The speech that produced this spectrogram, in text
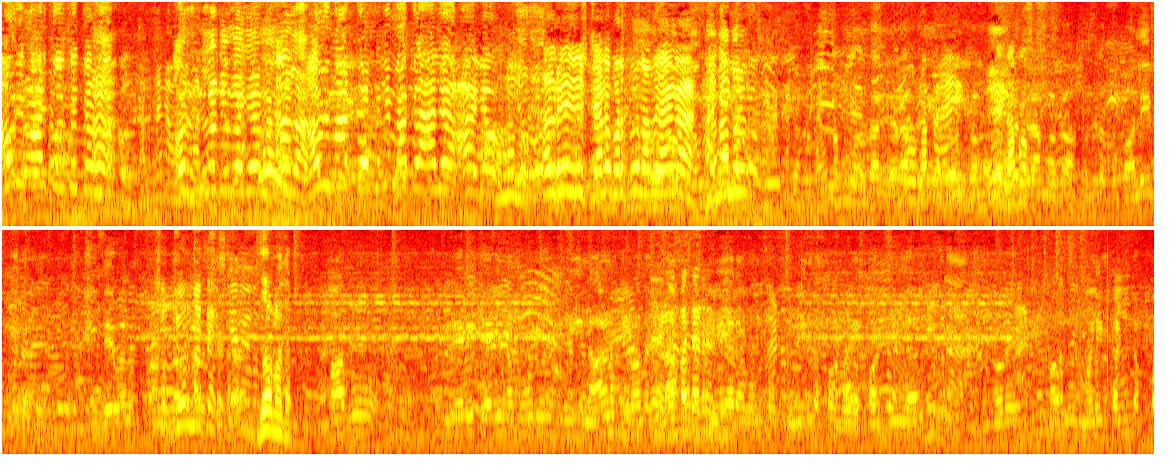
ಅವ್ರಿಗೆ ಮಾಡಿ ತೋರ್ಸಿದ್ದಾರೆ ಅವ್ರ ಮಾಡಿ ಮಕ್ಳು ಅಲ್ರಿ ಇಷ್ಟು ಜನ ಬರ್ತದಲ್ಲ ಅದು ಹೆಂಗ? ಜೋರ್ ಮಾತಾಡ ಜೋರ್ ಮಾತಾಡಿ ಹಾಗೂ ಇದೇ ರೀತಿಯಾಗಿ ನಮ್ಮ ಊರಿನ ಈ ನಾರಾಯಣಪುರದ ಗ್ರಾಮದ ಹಿರಿಯರಾದಂಥ ಸುನೀಲಪ್ಪ ಗೌಡ ಪಾಟೀಲ್ ಅವರೇ ಹಾಗೂ ಮಣಿಕಂಠಪ್ಪ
